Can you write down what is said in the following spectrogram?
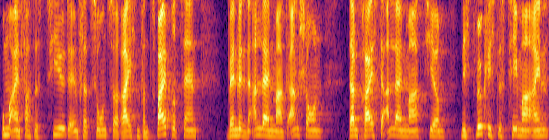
um einfach das Ziel der Inflation zu erreichen von zwei Prozent. Wenn wir den Anleihenmarkt anschauen, dann preist der Anleihenmarkt hier nicht wirklich das Thema ein.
